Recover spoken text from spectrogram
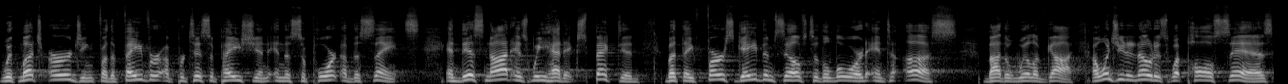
with much urging for the favor of participation in the support of the saints. And this not as we had expected, but they first gave themselves to the Lord and to us by the will of God. I want you to notice what Paul says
